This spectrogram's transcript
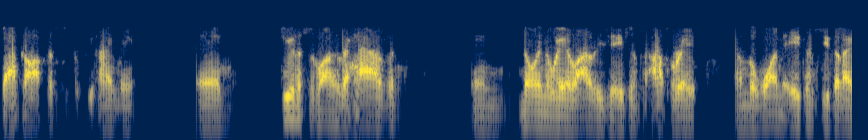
back office people behind me, and doing this as long as I have, and and knowing the way a lot of these agents operate. I'm the one agency that I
